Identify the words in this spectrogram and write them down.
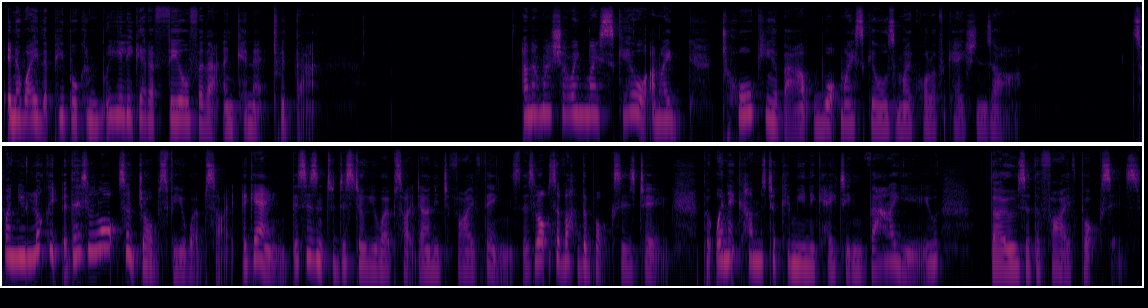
in a way that people can really get a feel for that and connect with that? And am I showing my skill? Am I talking about what my skills and my qualifications are? So when you look at there's lots of jobs for your website. Again, this isn't to distill your website down into five things. There's lots of other boxes too. But when it comes to communicating value, those are the five boxes.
